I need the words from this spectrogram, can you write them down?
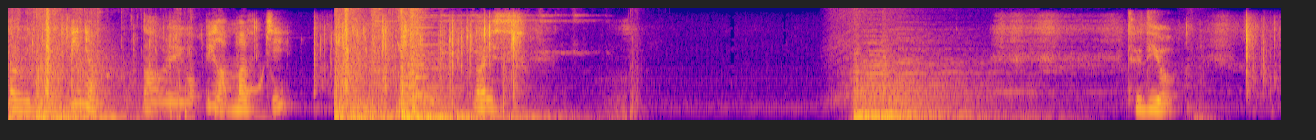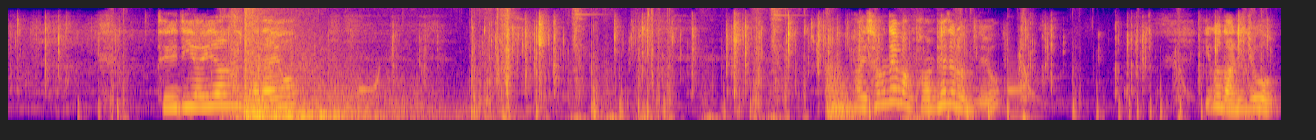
나 왜 이거 삥이 안, 나왜 이거 삥 안 맞았지? 나이스. 드디어. 드디어 1연승 가나요? 아니 상대방 반패 들었는데요? 이건 아니죠.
